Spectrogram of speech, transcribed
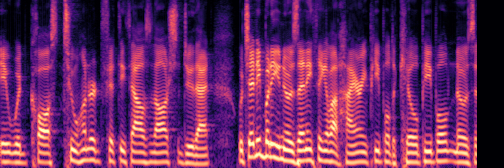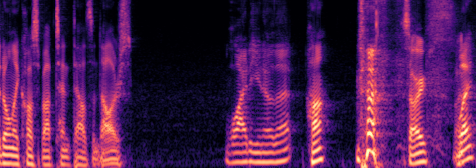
it would cost two hundred fifty thousand dollars to do that. Which anybody who knows anything about hiring people to kill people knows it only costs about ten thousand dollars. Why do you know that? Huh? Sorry. What?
